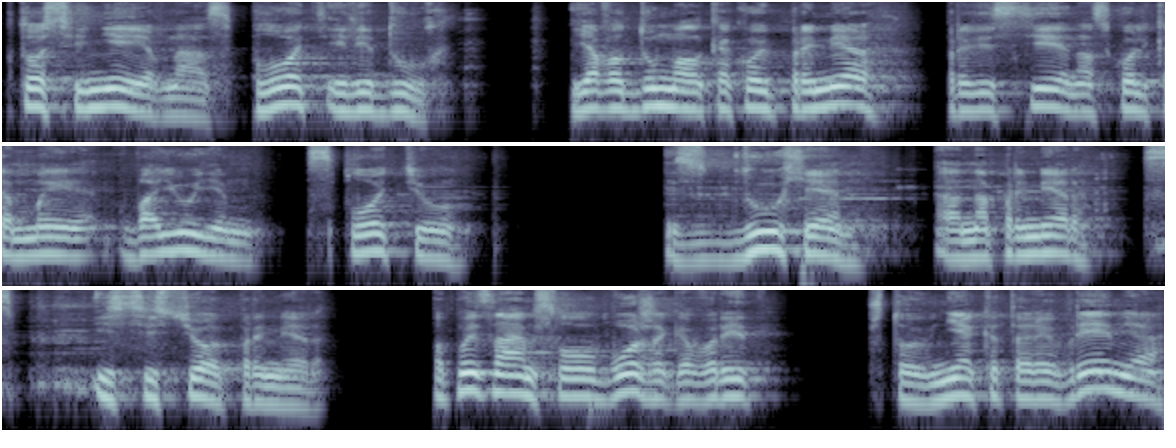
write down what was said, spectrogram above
кто сильнее в нас, плоть или дух. Я вот думал, какой пример провести, насколько мы воюем с плотью, в духе, а, например, из сестер пример. Вот мы знаем, Слово Божие говорит, что в некоторое время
